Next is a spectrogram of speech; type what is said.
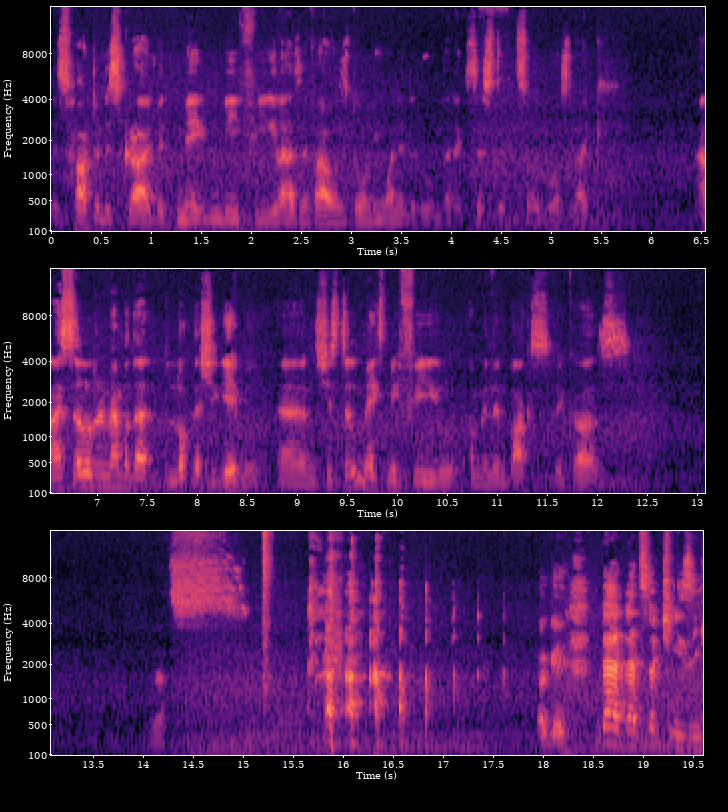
It's hard to describe. It made me feel as if I was the only one in the room that existed. So it was like, and I still remember that look that she gave me, and she still makes me feel a million bucks because that's okay. Dad, that's so cheesy.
